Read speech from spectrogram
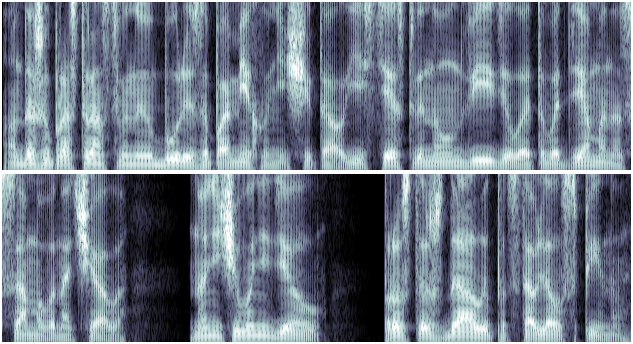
Он даже пространственную бурю за помеху не считал. Естественно, он видел этого демона с самого начала. Но ничего не делал. Просто ждал и подставлял спину,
